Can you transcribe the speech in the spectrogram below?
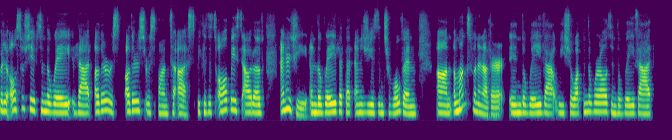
but it also shapes in the way that others others respond to us because it's all based out of energy and the way that that energy is interwoven um, amongst one another in the way that we show up in the world, in the way that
